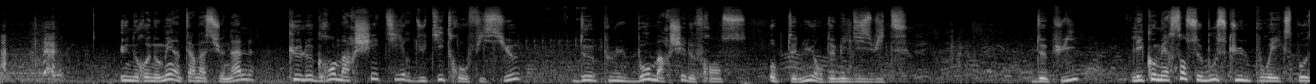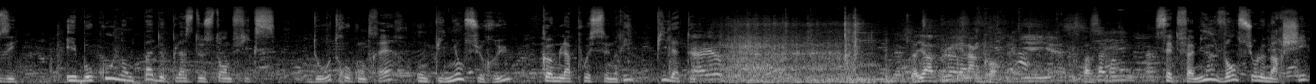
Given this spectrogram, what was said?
Une renommée internationale que le grand marché tire du titre officieux de plus beau marché de France, obtenu en 2018. Depuis, les commerçants se bousculent pour y exposer, et beaucoup n'ont pas de place de stand fixe. D'autres, au contraire, ont pignon sur rue, comme la poissonnerie Pilato. Il n'y a plus, il y en a encore. C'est pas ça qu'on dit Cette famille vend sur le marché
